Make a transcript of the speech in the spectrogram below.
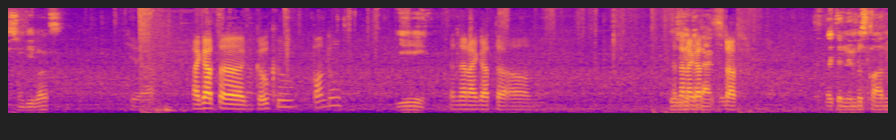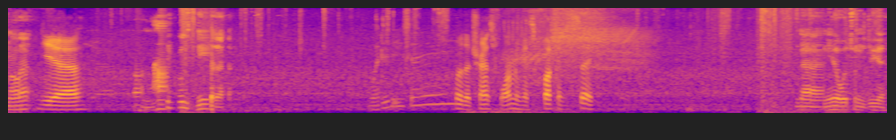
some V bucks. Yeah. I got the Goku bundle, Yeah. and then I got the, um, Did and then I get got the stuff. like the Nimbus Cloud and all that. Yeah. Oh, how many moves do you that? What did he say? For the transforming, it's fucking sick. Nah, Neil, which one did you get?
